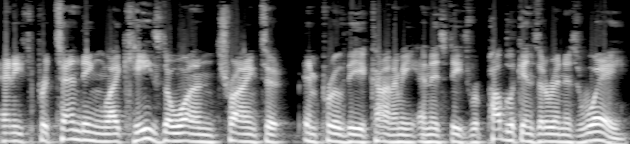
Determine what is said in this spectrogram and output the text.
And he's pretending like he's the one trying to improve the economy and it's these Republicans that are in his way.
